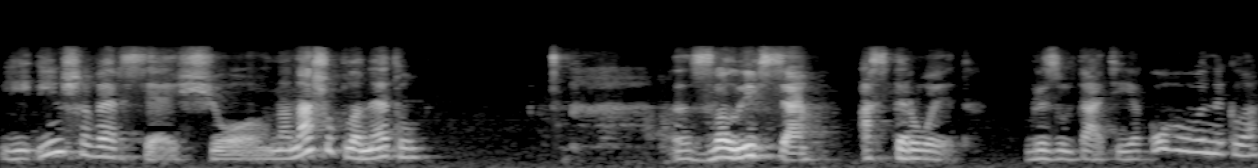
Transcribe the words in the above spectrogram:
є інша версія, що на нашу планету е, звалився астероїд, в результаті якого виникла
